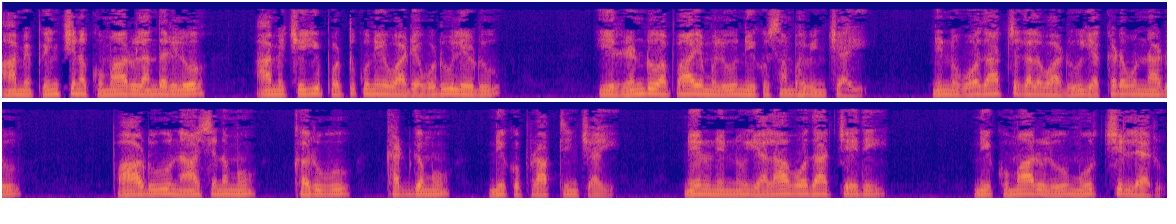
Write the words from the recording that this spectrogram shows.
ఆమె పెంచిన కుమారులందరిలో ఆమె చెయ్యి పట్టుకునేవాడెవడూ లేడు. ఈ రెండు అపాయములు నీకు సంభవించాయి. నిన్ను ఓదార్చగలవాడు ఎక్కడ ఉన్నాడు? పాడు నాశనము కరువు ఖడ్గము నీకు ప్రాప్తించాయి. నేను నిన్ను ఎలా ఓదార్చేది? నీ కుమారులు మూర్ఛిల్లారు.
